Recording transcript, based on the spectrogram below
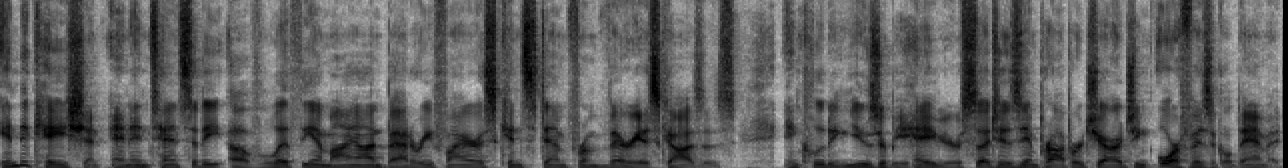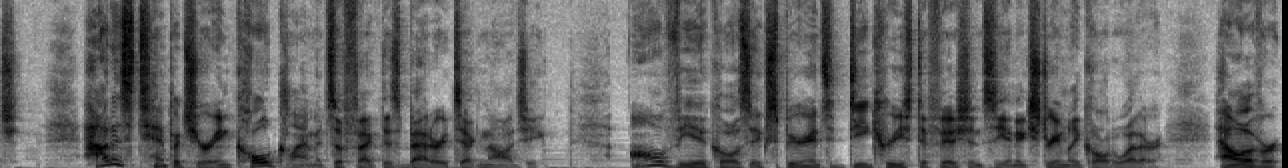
indication and intensity of lithium ion battery fires can stem from various causes, including user behavior such as improper charging or physical damage. How does temperature in cold climates affect this battery technology? All vehicles experience decreased efficiency in extremely cold weather, However,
